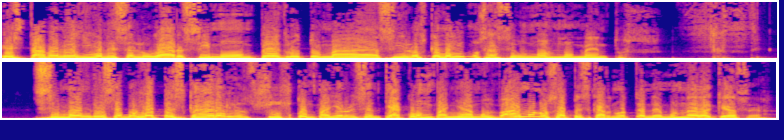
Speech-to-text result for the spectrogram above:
estaban allí en ese lugar Simón, Pedro, Tomás y los que leímos hace unos momentos. Simón dice, voy a pescar, sus compañeros dicen, te acompañamos, vámonos a pescar, no tenemos nada que hacer.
